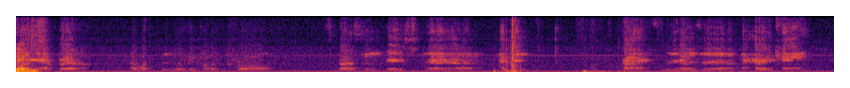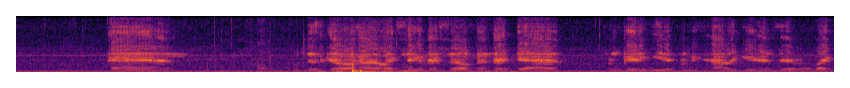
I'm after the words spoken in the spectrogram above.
oh, just yeah, bro. I watched a movie called Crawl. It's about some. Uh, I've been. Alright, so there was a, a hurricane, and this girl had to like save herself and her dad from getting eaten from these alligators that like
